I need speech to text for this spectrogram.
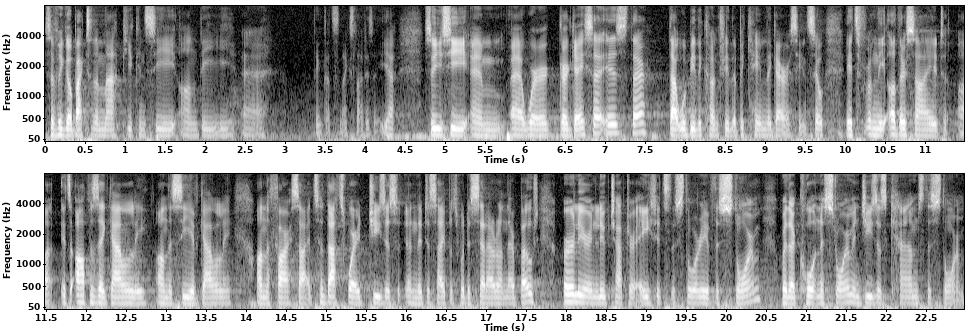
So if we go back to the map, you can see on the uh, I think that's the next slide, is it? Yeah. So you see um, uh, where Gergesa is there? That would be the country that became the Gerasene. So it's from the other side. Uh, it's opposite Galilee on the Sea of Galilee on the far side. So that's where Jesus and the disciples would have set out on their boat. Earlier in Luke chapter 8, it's the story of the storm where they're caught in a storm and Jesus calms the storm.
